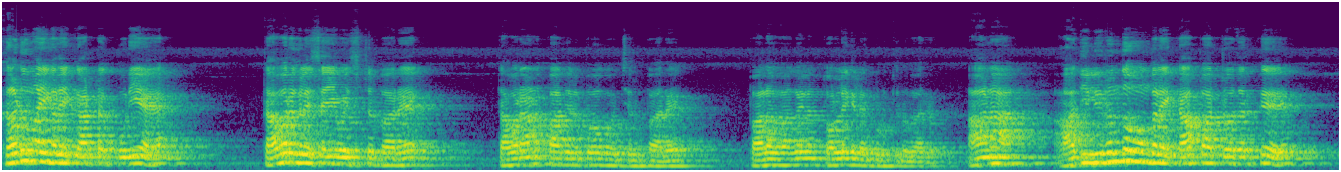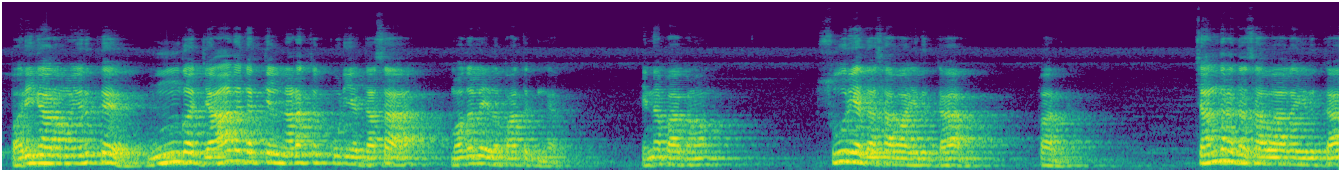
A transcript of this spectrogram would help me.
கடுமைகளை காட்டக்கூடிய தவறுகளை செய்ய வச்சுட்டுருப்பாரு. தவறான பாதையில் போக வச்சிருப்பாரு. பல வகையில் தொல்லைகளை கொடுத்துருவார் ஆனால் அதிலிருந்து உங்களை காப்பாற்றுவதற்கு பரிகாரமும் இருக்குது உங்கள் ஜாதகத்தில் நடக்கக்கூடிய தசா முதல்ல இதை பார்த்துக்குங்க. என்ன பார்க்கணும்? சூரிய தசாவாக இருக்கா? பாருங்க. சந்திர தசாவாக இருக்கா?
